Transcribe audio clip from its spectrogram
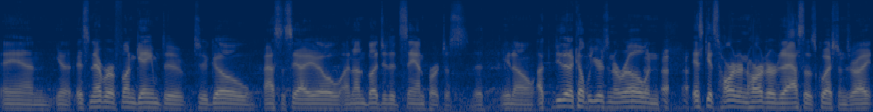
And you know, it's never a fun game to, to go ask the CIO an unbudgeted SAN purchase. It, you know, I do that a couple years in a row and it gets harder and harder to ask those questions, right?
